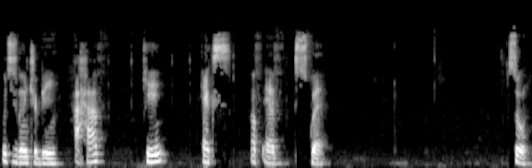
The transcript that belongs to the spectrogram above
which is going to be a half kx of f squared. So,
